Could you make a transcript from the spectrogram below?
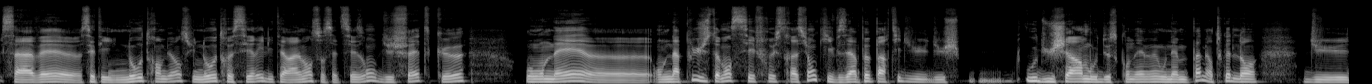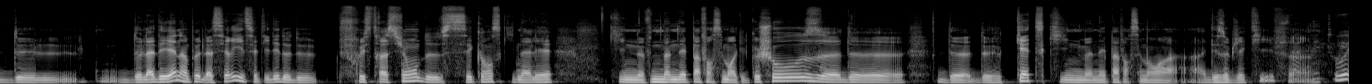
ça avait, euh, c'était une autre ambiance, une autre série littéralement sur cette saison du fait que on n'a plus justement ces frustrations qui faisaient un peu partie du, ou du charme ou de ce qu'on aime ou n'aime pas, mais en tout cas de du, de, l'ADN un peu de la série, cette idée de, de frustration, de séquences qui n'allaient qui ne n'amenaient pas forcément à quelque chose, de, de, de quêtes qui ne menaient pas forcément à, à des objectifs. Oui.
